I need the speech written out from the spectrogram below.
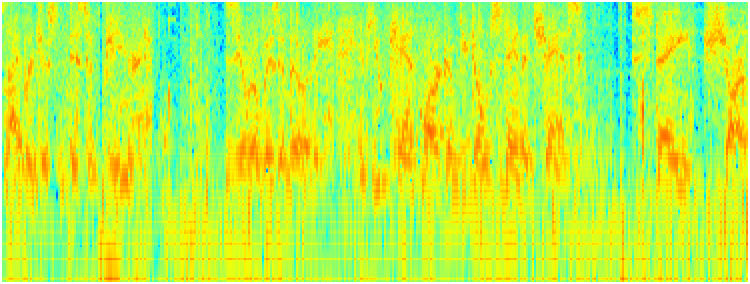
sniper just disappeared. Zero visibility. If you can't mark him, you don't stand a chance. Stay sharp.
